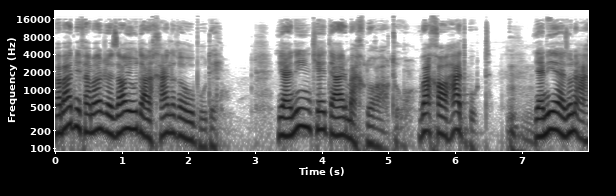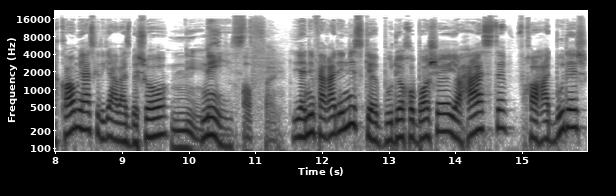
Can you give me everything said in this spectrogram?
و بعد می‌فهمن رضای او در خلق او بوده. یعنی اینکه در مخلوقات او. و خواهد بود. یعنی از اون احکامی هست که دیگه عوض بشو. نیست. نیست. آفرین. یعنی فقط این نیست که بوده خب باشه یا هست خواهد بودش.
